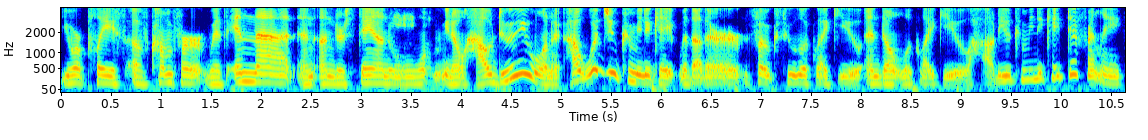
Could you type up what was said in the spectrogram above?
your place of comfort within that and understand mm-hmm. you know how do you want to how would you communicate with other folks who look like you and don't look like you how do you communicate differently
